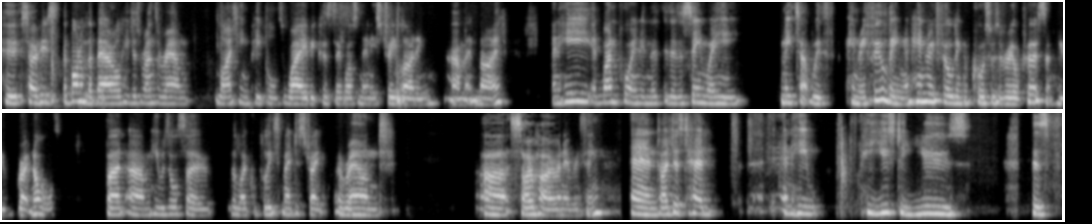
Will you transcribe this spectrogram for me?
who, so he's the bottom of the barrel. He just runs around lighting people's way because there wasn't any street lighting um, at night. And he, at one point, in the, there's a scene where he meets up with Henry Fielding, and Henry Fielding, of course, was a real person who wrote novels, but um, he was also the local police magistrate around uh, Soho and everything. And I just had, and he he used to use because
